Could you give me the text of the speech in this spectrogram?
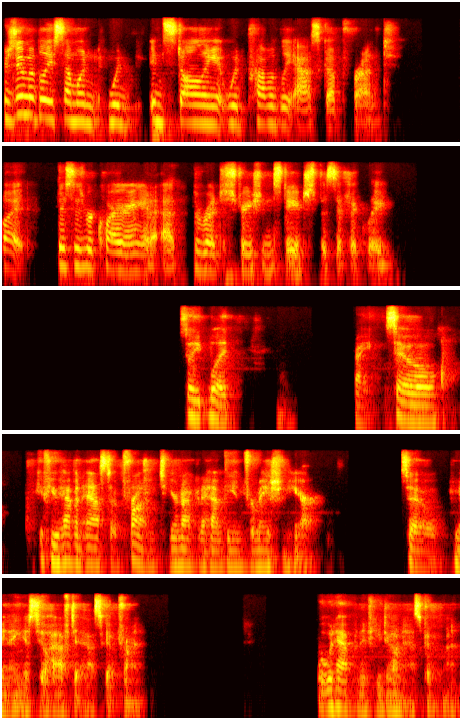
Presumably someone would, installing it would probably ask upfront. But this is requiring it at the registration stage specifically. So you would, right, so if you haven't asked up front, you're not gonna have the information here. So, I mean, I guess you'll have to ask up front. What would happen if you don't ask up front?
